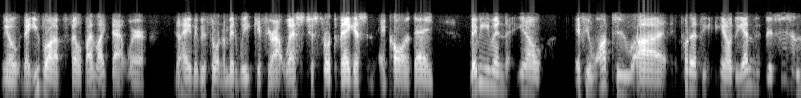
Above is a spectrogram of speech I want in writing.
You know, that you brought up, Philip. I like that where you know, hey, maybe throw it in the midweek. If you're out west, just throw it to Vegas and, and call it a day. Maybe even you know, if you want to uh, put it at the you know the end of the season.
